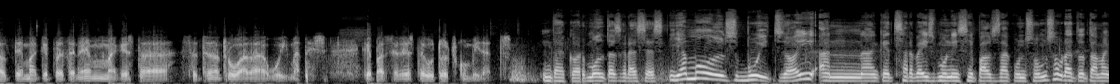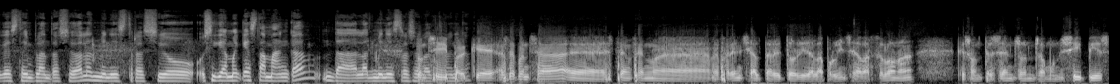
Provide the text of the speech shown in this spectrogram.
el tema que pretenem aquesta setzena trobada avui mateix, que per cert esteu tots convidats. D'acord, moltes gràcies. Hi ha molts buits, oi, en aquests serveis municipals de consum, sobretot amb aquesta implantació de l'administració, o sigui, amb aquesta manca de l'administració doncs sí, electrònica? perquè has de pensar, eh, estem fent una referència al territori de la província de Barcelona, que són 311 municipis,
